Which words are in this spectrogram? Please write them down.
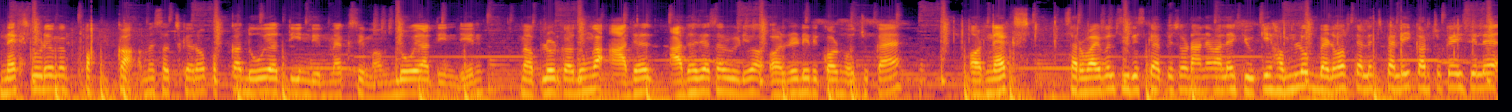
नेक्स्ट वीडियो में पक्का, मैं सच कह रहा हूँ, पक्का दो या तीन दिन मैक्सिमम दो या तीन दिन मैं अपलोड कर दूँगा। आधे, आधा जैसा वीडियो ऑलरेडी रिकॉर्ड हो चुका है। और नेक्स्ट सर्वाइवल सीरीज़ का एपिसोड आने वाला है, क्योंकि हम लोग बेडवॉर्स चैलेंज पहले ही कर चुके हैं, इसीलिए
